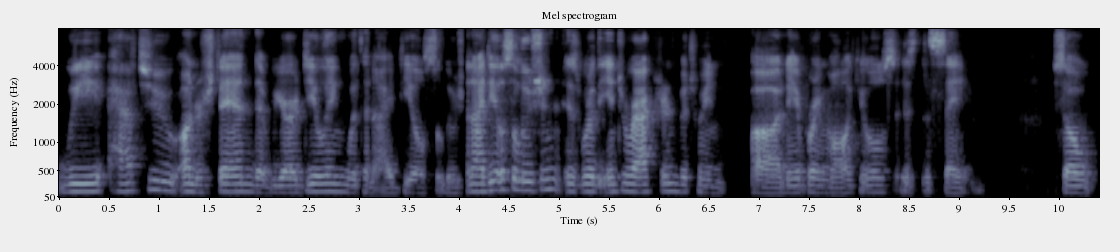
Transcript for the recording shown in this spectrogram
we have to understand that we are dealing with an ideal solution. An ideal solution is where the interaction between uh, neighboring molecules is the same. So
